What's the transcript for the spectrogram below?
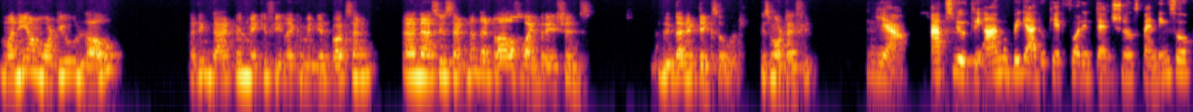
money on what you love, I think that will make you feel like a million bucks. And and as you said, no, that law of vibrations, then it takes over, is what I feel. Yeah, absolutely. I'm a big advocate for intentional spending. So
